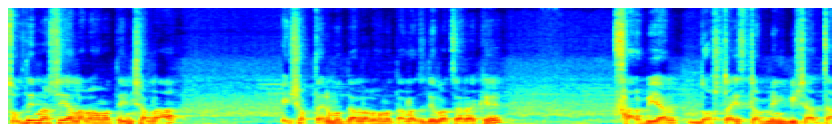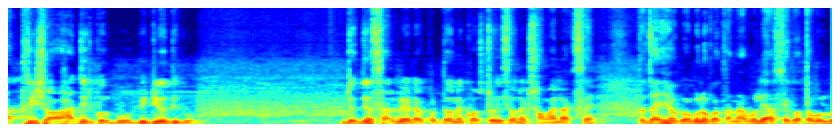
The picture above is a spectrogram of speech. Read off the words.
চলতি মাসে আল্লাহ রহমতে ইনশাল্লাহ এই সপ্তাহের মধ্যে আল্লাহ রহমতে আল্লাহ যদি বাঁচা রাখে সার্বিয়ার দশটা স্টাম্পিং ভিসা। যাত্রী সহ হাজির করব, ভিডিও দিব। যদিও সার্বিয়াটা করতে অনেক কষ্ট হয়েছে, অনেক সময় লাগছে। তো যাই হোক, ওগুলো কথা না বলে আজকে কথা বলব।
